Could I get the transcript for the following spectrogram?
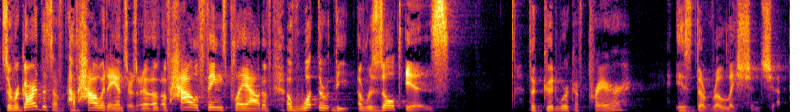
so, regardless of, of how it answers, of, of how things play out, of, of what the, the result is, the good work of prayer is the relationship.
